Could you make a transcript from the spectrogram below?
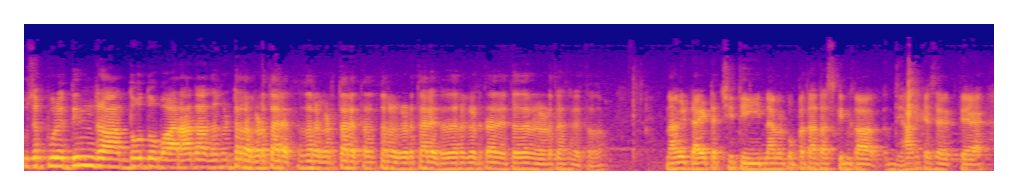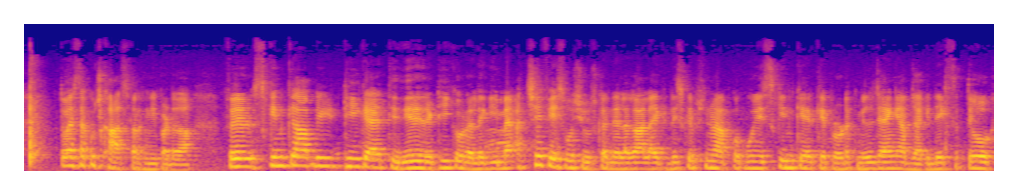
उसे पूरे दिन, रात, दो दो बार, आधा आधा घंटा रगड़ता रहता था, रगड़ता रहता था, रगड़ता रहता था, रगड़ता रहता था, रगड़ता रहता था। ना मेरी डाइट अच्छी थी, ना मेरे को पता था स्किन का ध्यान कैसे रखते हैं तो ऐसा कुछ खास फ़र्क नहीं पड़ रहा। फिर स्किन का भी ठीक है धीरे धीरे ठीक होने लगी। मैं अच्छे फेस वॉश यूज़ करने लगा लाइक डिस्क्रिप्शन में आपको पूरी स्किन केयर के प्रोडक्ट मिल जाएँगे, आप जाके देख सकते हो।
